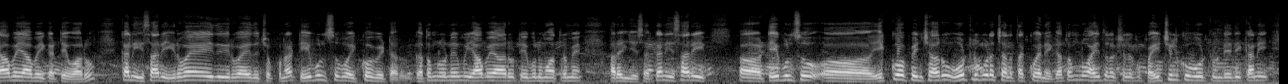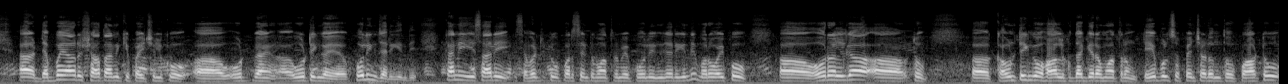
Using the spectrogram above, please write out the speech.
యాభై యాభై కట్టేవారు. కానీ ఈసారి ఇరవై ఐదు ఇరవై ఐదు చొప్పున టేబుల్స్ ఎక్కువ పెట్టారు. గతంలోనేమో యాభై ఆరు టేబుల్ మాత్రమే అరేంజ్ చేశారు. కానీ ఈసారి టేబుల్స్ ఎక్కువ పెంచారు. ఓట్లు కూడా చాలా తక్కువైనాయి. గతంలో ఐదు లక్షలకు పైచిలకు ఓట్లు ఉండేది. కానీ డెబ్బై ఆరు శాతానికి పైచిలకు ఓట్ ఓటింగ్ పోలింగ్ జరిగింది. కానీ ఈసారి సెవెంటీ టూ పర్సెంట్ మాత్రమే పోలింగ్ జరిగింది. మరోవైపు ఓవరాల్గా టు కౌంటింగ్ హాల్ దగ్గర మాత్రం టేబుల్స్ పెంచడంతో పాటు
